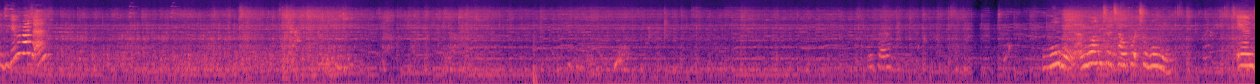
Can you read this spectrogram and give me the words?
Is the game about to end? Okay. Woomy. I'm going to teleport to Woomy. And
